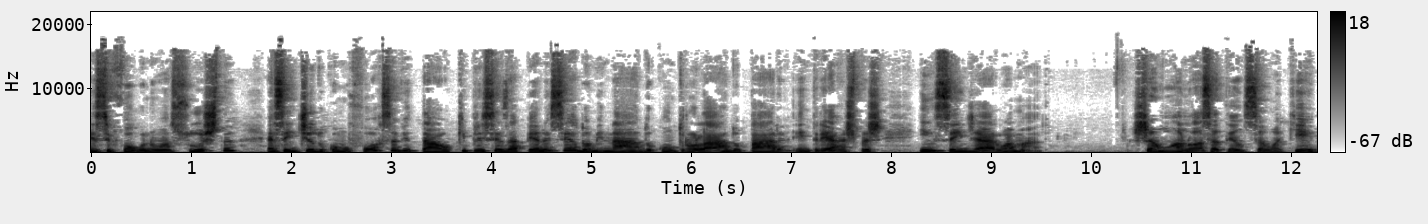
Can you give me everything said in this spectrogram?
Esse fogo não assusta, é sentido como força vital que precisa apenas ser dominado, controlado para, entre aspas, incendiar o amado. Chamam a nossa atenção aqui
